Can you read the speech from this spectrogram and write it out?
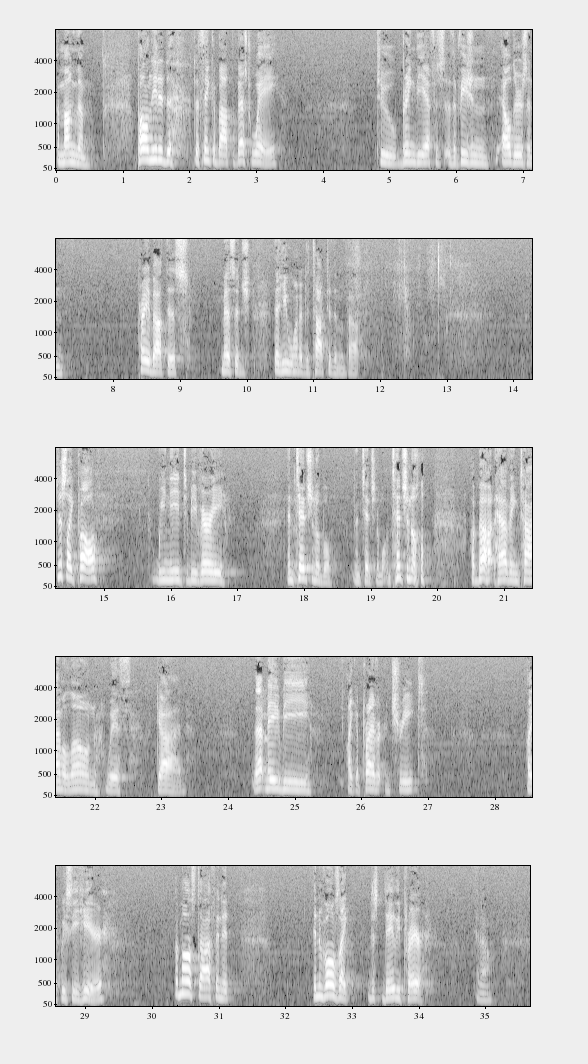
among them. Paul needed to, to think about the best way to bring the, Ephes- the Ephesian elders and pray about this message that he wanted to talk to them about. Just like Paul, we need to be very intentional, intentional, intentional about having time alone with God. That may be like a private retreat, like we see here, but most often it, it involves like just daily prayer, you know,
